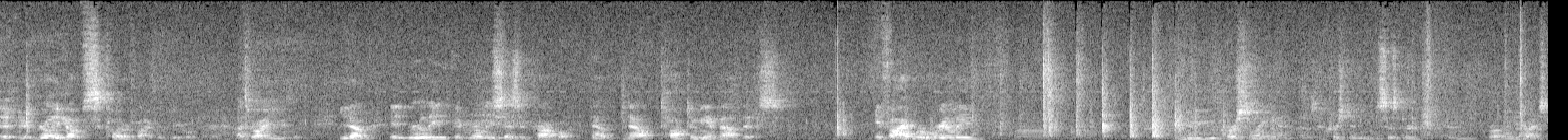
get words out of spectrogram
It, it really helps clarify for people. That's why I use it. You know, it really, it really says it properly. Now, now, talk to me about this. If I were really, knew you personally, and as a Christian and sister and brother in Christ,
